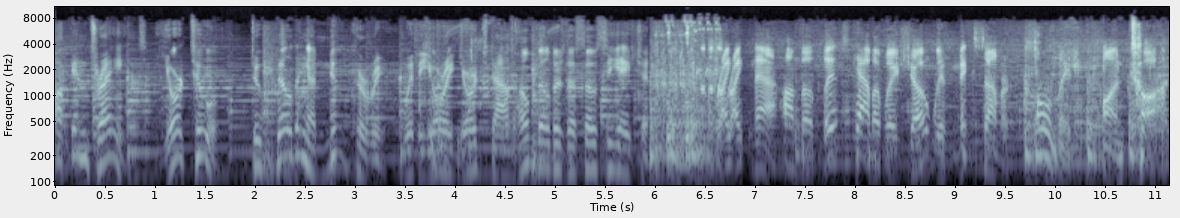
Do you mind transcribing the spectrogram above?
Talking Trades, your tool to building a new career with the Horry Georgetown Home Builders Association. Right now on the Liz Callaway Show with Mick Summers. Only on Talk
